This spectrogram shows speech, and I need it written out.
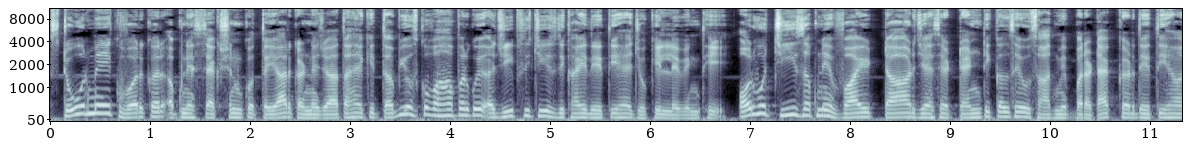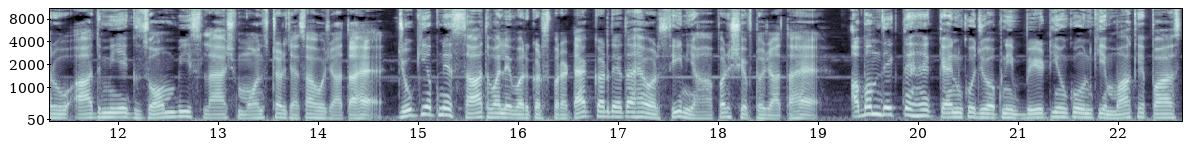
स्टोर में एक वर्कर अपने सेक्शन को तैयार करने जाता है कि तभी उसको वहाँ पर कोई अजीब सी चीज़ दिखाई देती है जो कि लिविंग थी। और वो चीज़ अपने वाइट टार जैसे टेंटिकल से उस आदमी पर अटैक कर देती है और वो आदमी एक जोम्बी स्लैश मॉन्स्टर जैसा हो जाता है, जो कि अपने साथ वाले वर्कर्स पर अटैक कर देता है और सीन यहाँ पर शिफ्ट हो जाता है। अब हम देखते हैं कैन को जो अपनी बेटियों को उनकी माँ के पास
